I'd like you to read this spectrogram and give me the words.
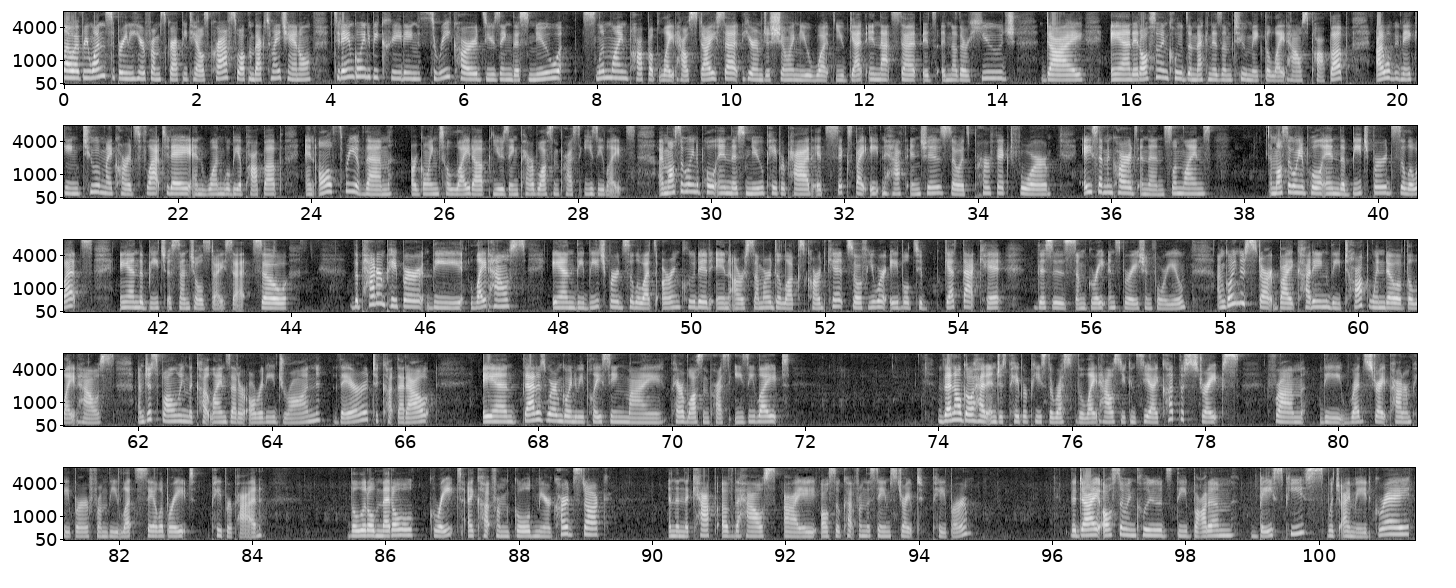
Hello everyone, Sabrina here from Scrappy Tails Crafts. Welcome back to my channel. Today I'm going to be creating three cards using this new Slimline Pop-Up Lighthouse die set. Here I'm just showing you what you get in that set. It's another huge die and it also includes a mechanism to make the lighthouse pop up. I will be making two of my cards flat today and one will be a pop-up and all three of them are going to light up using Pear Blossom Press EZ Lights. I'm also going to pull in this new paper pad. It's 6 by 8.5 inches, so it's perfect for A7 cards and then slimlines. I'm also going to pull in the Beach Bird Silhouettes and the Beach Essentials die set. So the pattern paper, the lighthouse, and the Beach Bird silhouettes are included in our Summer Deluxe card kit. So if you were able to get that kit, this is some great inspiration for you. I'm going to start by cutting the top window of the lighthouse. I'm just following the cut lines that are already drawn there to cut that out. And that is where I'm going to be placing my Pear Blossom Press EZ Light. Then I'll go ahead and just paper piece the rest of the lighthouse. You can see I cut the stripes from the red stripe pattern paper from the Let's Celebrate paper pad. The little metal grate I cut from gold mirror cardstock. And then the cap of the house I also cut from the same striped paper. The die also includes the bottom base piece, which I made gray.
